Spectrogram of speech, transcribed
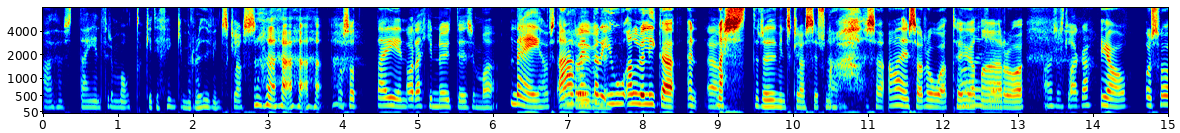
að þess daginn fyrir mót þá get ég fengið mér rauðvinsglas og svo daginn Það var ekki nautið sem að Nei, að reyndar, jú, alveg líka en Já. mest rauðvinsglasi svona aðeins að, aðeins að róa taugarnar og aðeins að slaka já, og svo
